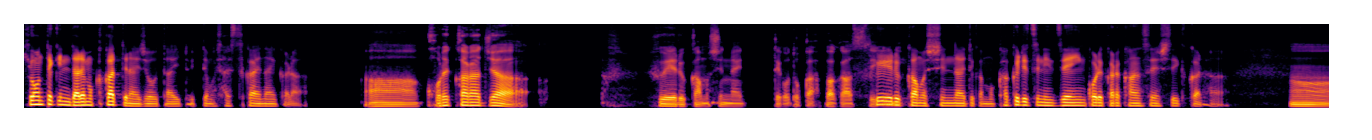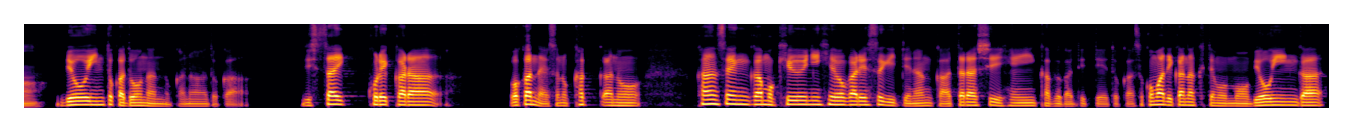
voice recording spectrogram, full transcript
基本的に誰もかかってない状態と言っても差し支えないから、ああ、これからじゃあ、ふ増えるかもしれないってことか、爆発的に。増えるかもしんないというか、もう確実に全員これから感染していくから、うん。病院とかどうなんのかなとか、実際これから、わかんない。そのか、あの、感染がもう急に広がりすぎて、なんか新しい変異株が出てとか、そこまでいかなくてももう病院が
